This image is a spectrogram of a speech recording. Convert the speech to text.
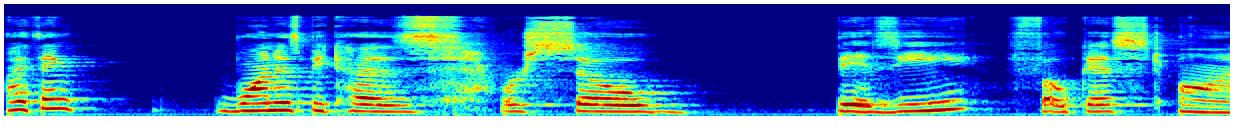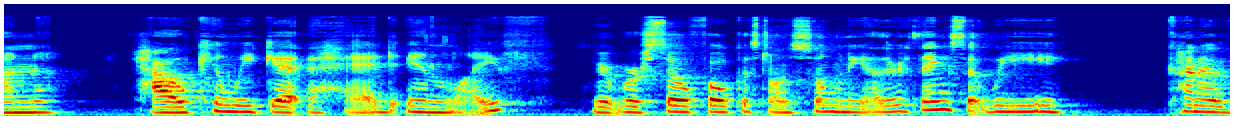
I think one is because we're so busy, focused on how can we get ahead in life. We're so focused on so many other things that we kind of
